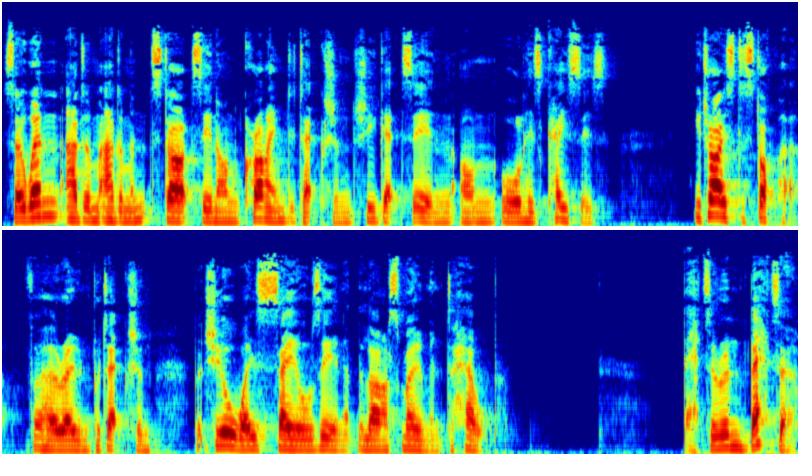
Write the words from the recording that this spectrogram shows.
So when Adam Adamant starts in on crime detection, she gets in on all his cases. He tries to stop her for her own protection, but she always sails in at the last moment to help. Better and better,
